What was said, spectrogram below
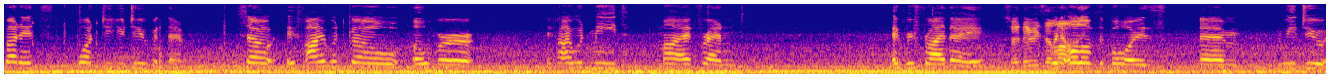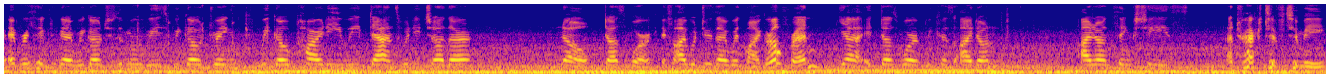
but it's what do you do with them? So if I would go over, if I would meet my friend every Friday so there is a with line. all of the boys, um, we do everything together. We go to the movies, we go drink, we go party, we dance with each other. No, doesn't work. If I would do that with my girlfriend, yeah, it does work because I don't, I don't think she's attractive to me.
